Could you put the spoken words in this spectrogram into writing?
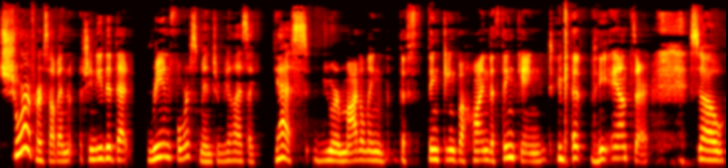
sure of herself. And she needed that reinforcement to realize like yes you're modeling the thinking behind the thinking to get the answer. So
